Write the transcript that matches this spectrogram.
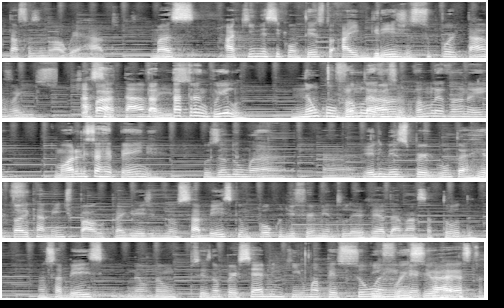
está fazendo algo errado. Mas aqui nesse contexto a igreja suportava isso, aceitava tá, isso. Tá tranquilo não confrontável. Vamos levando, vamos levando aí. Uma hora ele se arrepende. Usando uma. Uh, ele mesmo pergunta retoricamente Paulo para a igreja: Não sabeis que um pouco de fermento leveda a massa toda? Não sabeis, não, não, vocês não percebem que uma pessoa influencia em pecado o resto?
